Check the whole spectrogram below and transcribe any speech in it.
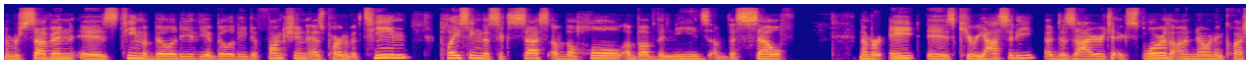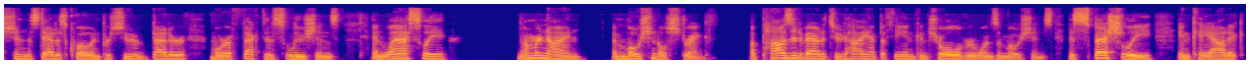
Number seven is team ability, the ability to function as part of a team, placing the success of the whole above the needs of the self. Number eight is curiosity, a desire to explore the unknown and question the status quo in pursuit of better, more effective solutions. And lastly, number nine, emotional strength, a positive attitude, high empathy, and control over one's emotions, especially in chaotic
